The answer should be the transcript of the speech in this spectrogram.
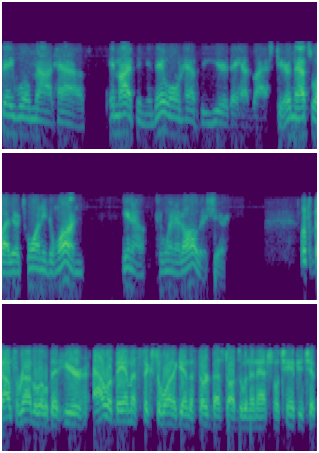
they will not have in my opinion, they won't have the year they had last year, and that's why they're twenty to one, you know, to win it all this year. Let's bounce around a little bit here. Alabama six to one again, the third best odds to win the national championship.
